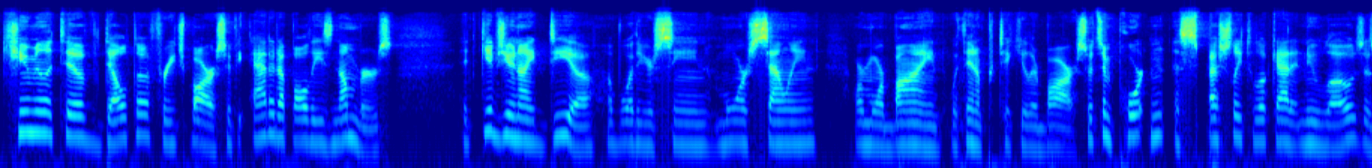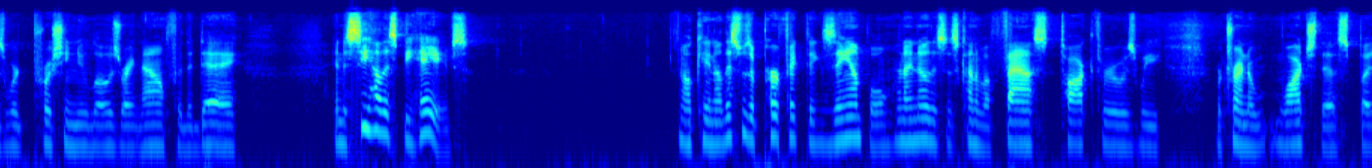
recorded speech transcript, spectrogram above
cumulative delta for each bar. So if you added up all these numbers, it gives you an idea of whether you're seeing more selling or more buying within a particular bar. So it's important, especially to look at at new lows as we're pushing new lows right now for the day and to see how this behaves. Okay, now this was a perfect example, and I know this is kind of a fast talk through as we were trying to watch this, but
